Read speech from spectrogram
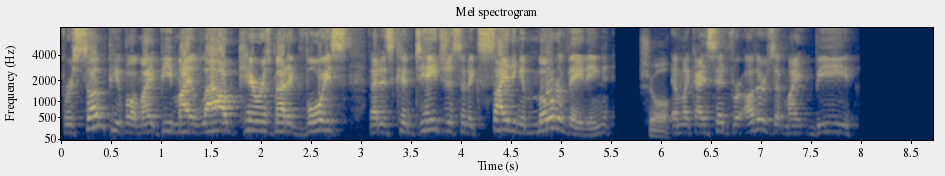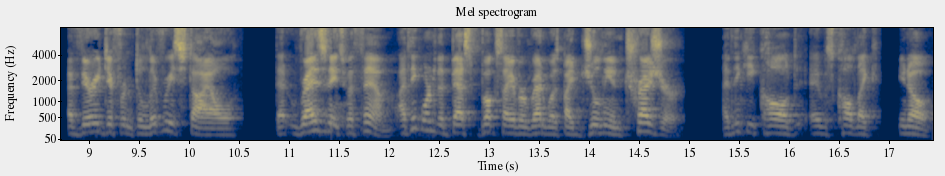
For some people, it might be my loud, charismatic voice that is contagious and exciting and motivating. Sure. And like I said, for others, it might be a very different delivery style that resonates with them. I think one of the best books I ever read was by Julian Treasure. I think he called it was called like you know,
